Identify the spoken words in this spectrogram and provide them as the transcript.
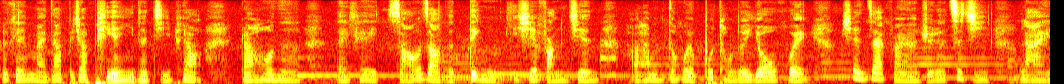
就可以买到比较便宜的机票。然后呢，也可以早早的订一些房间，好，他们都会有不同的优惠。现在反而觉得自己来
